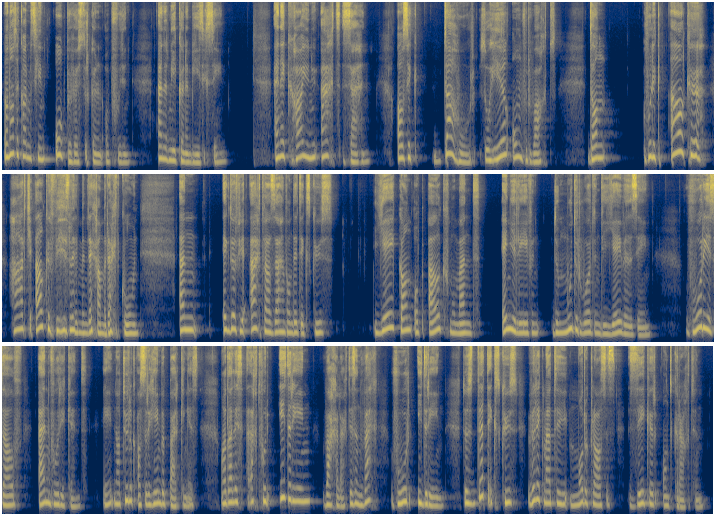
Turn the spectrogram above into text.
dan had ik haar misschien ook bewuster kunnen opvoeden en ermee kunnen bezig zijn. En ik ga je nu echt zeggen, als ik dat hoor, zo heel onverwacht, dan voel ik elke haartje, elke vezel in mijn lichaam rechtkomen. En ik durf je echt wel zeggen van dit excuus. Jij kan op elk moment in je leven de moeder worden die jij wil zijn. Voor jezelf en voor je kind. Natuurlijk als er geen beperking is. Maar dat is echt voor iedereen weggelegd. Het is een weg voor iedereen. Dus dit excuus wil ik met die modderclasses zeker ontkrachten.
